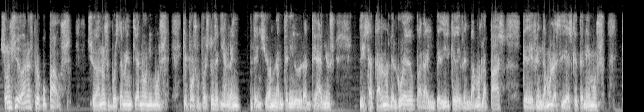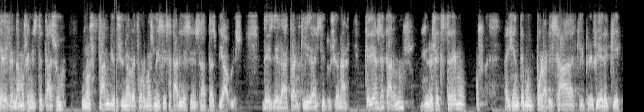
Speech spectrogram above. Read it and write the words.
son ciudadanos preocupados, ciudadanos supuestamente anónimos, que por supuesto tenían la intención, la han tenido durante años, de sacarnos del ruedo para impedir que defendamos la paz, que defendamos las ideas que tenemos, que defendamos en este caso unos cambios y unas reformas necesarias, sensatas, viables, desde la tranquilidad institucional. Querían sacarnos en los extremos. Hay gente muy polarizada que prefiere que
